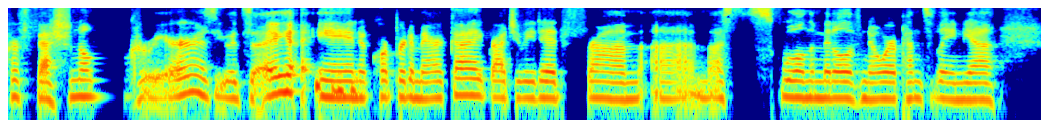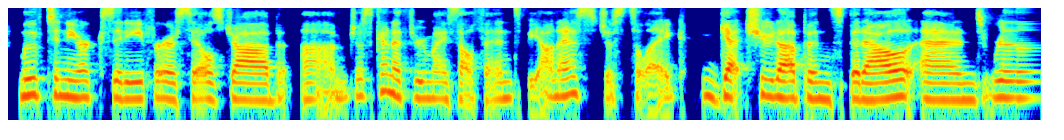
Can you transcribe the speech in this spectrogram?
professional career, as you would say, in corporate America. I graduated from um, a school in the middle of nowhere, Pennsylvania, moved to New York City for a sales job. Um, just kind of threw myself in, to be honest, just to like get chewed up and spit out and really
